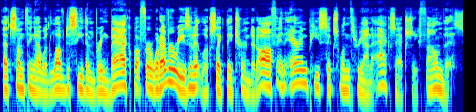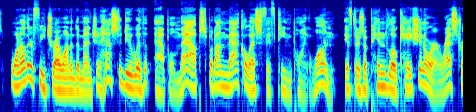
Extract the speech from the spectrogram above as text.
That's something I would love to see them bring back, but for whatever reason, it looks like they turned it off, and Aaron P613 on X actually found this. One other feature I wanted to mention has to do with Apple Maps, but on macOS 15.1. If there's a pinned location or a restaurant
